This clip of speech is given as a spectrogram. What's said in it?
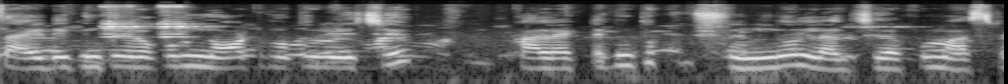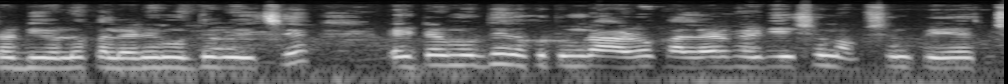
সাইডে কিন্তু এরকম নট মতো রয়েছে। কালারটা কিন্তু খুব সুন্দর লাগছে দেখো মাস্টার ডিওলো কালারের মধ্যে রয়েছে। এটার মধ্যে দেখো তোমরা আরও কালার ভ্যারিয়েশন অপশন পেয়ে যাচ্ছ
